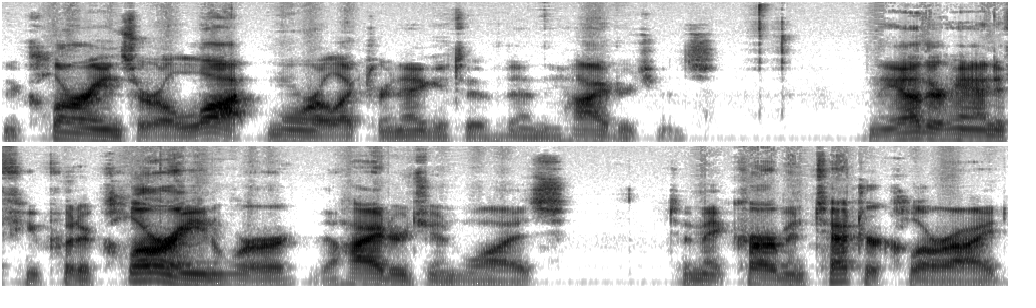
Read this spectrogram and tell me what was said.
The chlorines are a lot more electronegative than the hydrogens. On the other hand, if you put a chlorine where the hydrogen was to make carbon tetrachloride,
